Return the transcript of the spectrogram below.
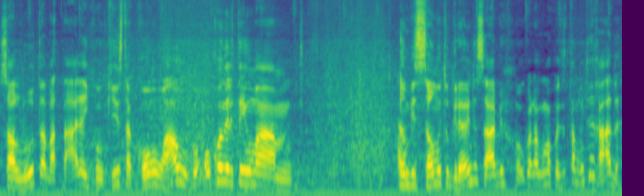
só luta, batalha e conquista com algo, ou quando ele tem uma ambição muito grande, sabe? Ou quando alguma coisa tá muito errada.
